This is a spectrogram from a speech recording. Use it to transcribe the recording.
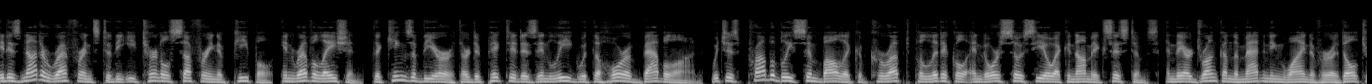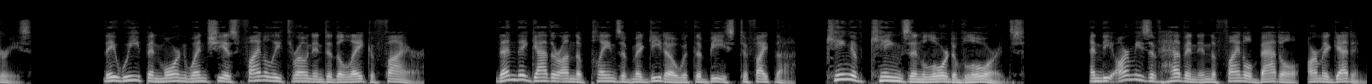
It is not a reference to the eternal suffering of people. In Revelation, the kings of the earth are depicted as in league with the whore of Babylon, which is probably symbolic of corrupt political and or socio-economic systems, and they are drunk on the maddening wine of her adulteries. They weep and mourn when she is finally thrown into the lake of fire. Then they gather on the plains of Megiddo with the beast to fight the King of kings and Lord of lords, and the armies of heaven in the final battle, Armageddon.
